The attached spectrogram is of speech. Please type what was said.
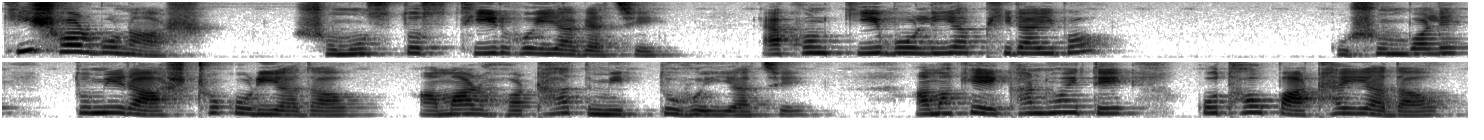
কি সর্বনাশ! সমস্ত স্থির হইয়া গেছে। এখন কি বলিয়া ফিরাইব? কুসুম বলে, তুমি রাষ্ট্র করিয়া দাও, আমার হঠাৎ মৃত্যু হইয়াছে। আমাকে এখান হইতে কোথাও পাঠাইয়া দাও।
